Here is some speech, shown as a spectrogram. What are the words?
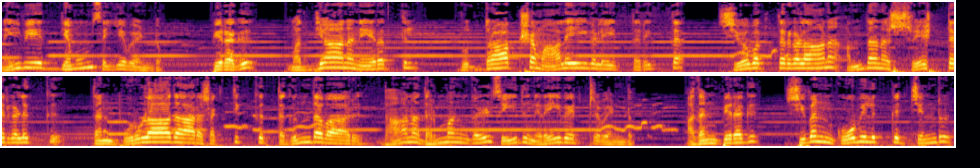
நைவேத்தியமும் செய்ய வேண்டும். பிறகு மத்தியான நேரத்தில் ருத்ராட்ச மாலைகளை தரித்த சிவபக்தர்களான அந்தன சிரேஷ்டர்களுக்கு தன் பொருளாதார சக்திக்குத் தகுந்தவாறு தான தர்மங்கள் செய்து நிறைவேற்ற வேண்டும். அதன் பிறகு சிவன் கோவிலுக்குச் சென்று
